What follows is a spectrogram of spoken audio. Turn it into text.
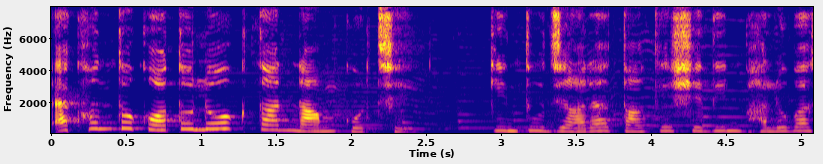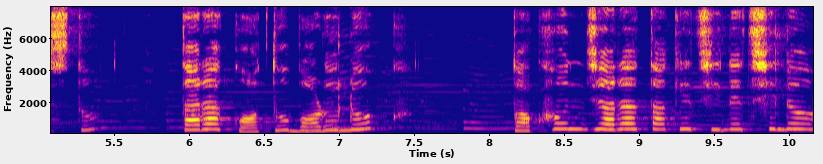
এখন তো কত লোক তার নাম করছে, কিন্তু যারা তাকে সেদিন ভালোবাসত, তারা কত বড় লোক? তখন যারা তাকে চিনেছিল,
